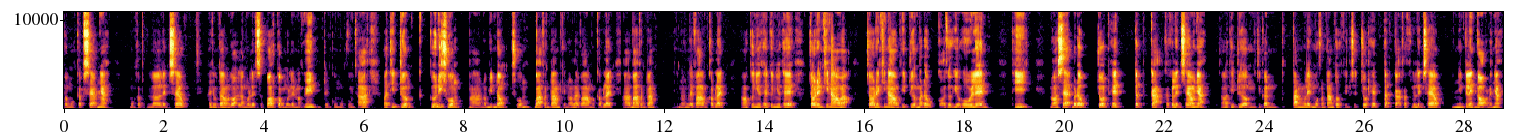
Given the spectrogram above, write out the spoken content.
và một cặp sell nha. Một cặp là lệnh sell, hay chúng ta còn gọi là một lệnh support cộng một lệnh margin trên cùng một vùng giá. Và thị trường cứ đi xuống mà nó biến động xuống 3% thì nó lại vào một cặp lệnh à 3% thì nó lại vào một cặp lệnh. Nó cứ như thế cứ như thế. Cho đến khi nào ạ? Cho đến khi nào thị trường bắt đầu có dấu hiệu hồi lên thì nó sẽ bắt đầu chốt hết tất cả các cái lệnh sell nhé đó thị trường chỉ cần tăng lên một phần trăm thôi thì nó sẽ chốt hết tất cả các cái lệnh sell những cái lệnh đỏ này nhá.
